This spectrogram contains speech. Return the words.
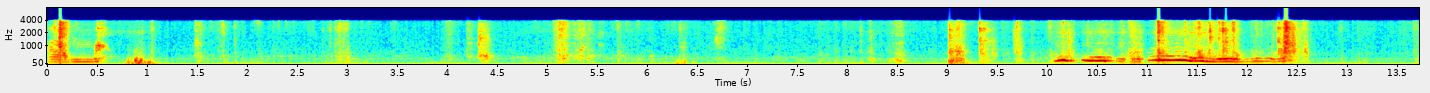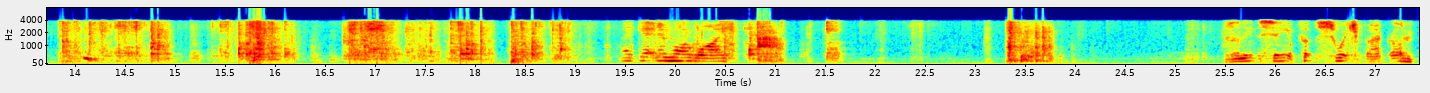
Um, They're getting in my way. I need to see you put the switch back on.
